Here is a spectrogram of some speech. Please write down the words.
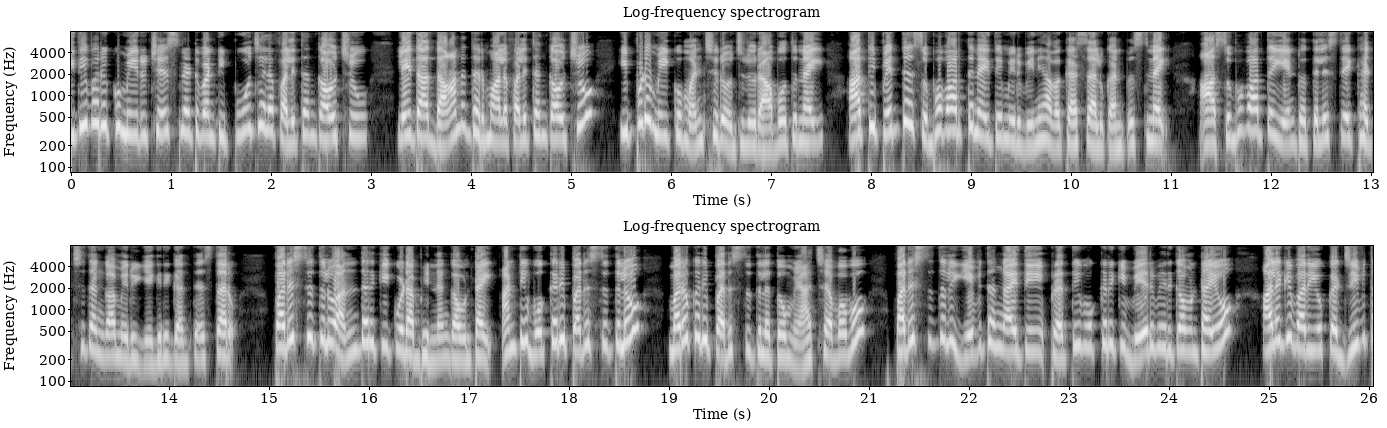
ఇది వరకు మీరు చేసినటువంటి పూజల ఫలితం కావచ్చు లేదా దాన ధర్మాల ఫలితం కావచ్చు ఇప్పుడు మీకు మంచి రోజులు రాబోతున్నాయి. అతి పెద్ద శుభవార్తనైతే మీరు వినే అవకాశాలు కనిపిస్తున్నాయి. ఆ శుభవార్త ఏంటో తెలిస్తే ఖచ్చితంగా మీరు ఎగిరి గంతేస్తారు. పరిస్థితులు అందరికీ కూడా భిన్నంగా ఉంటాయి. అంటే ఒకరి పరిస్థితులు మరొకరి పరిస్థితులతో మ్యాచ్ అవ్వవు. పరిస్థితులు ఏ విధంగా అయితే ప్రతి ఒక్కరికి వేరువేరుగా ఉంటాయో అలాగే వారి యొక్క జీవిత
